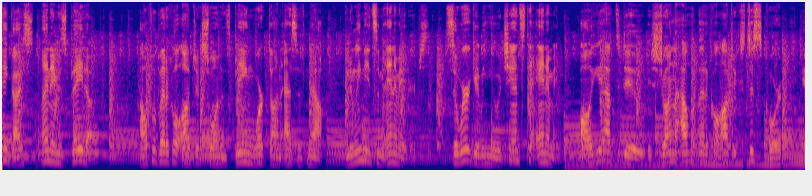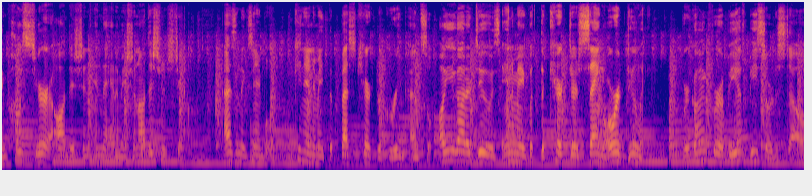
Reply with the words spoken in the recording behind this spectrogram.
Hey guys, my name is Beta. Alphabetical Objects 1 is being worked on as of now, and we need some animators. So we're giving you a chance to animate. All you have to do is join the Alphabetical Objects Discord and post your audition in the Animation Auditions channel. As an example, you can animate the best character green pencil. All you gotta do is animate what the character is saying or doing. We're going for a BFB sort of style.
